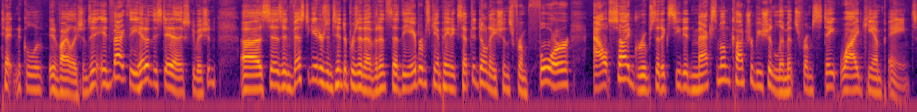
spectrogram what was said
technical violations. In- fact, the head of the State Ethics Commission uh, says investigators intend to present evidence that the Abrams campaign accepted donations from four outside groups that exceeded maximum contribution limits from statewide campaigns.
